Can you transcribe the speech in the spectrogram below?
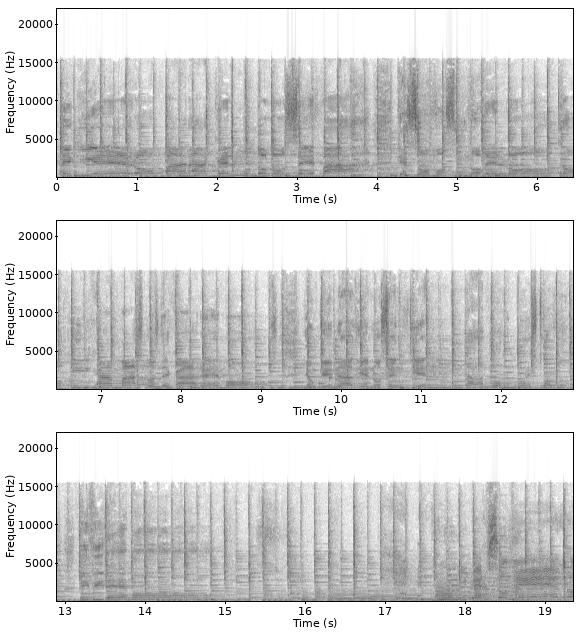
te quiero para que el mundo lo sepa, que somos uno del otro y jamás nos dejaremos. Y aunque nadie nos entienda por nuestro amor, viviremos. En un universo negro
